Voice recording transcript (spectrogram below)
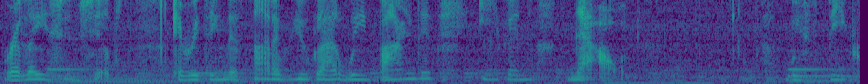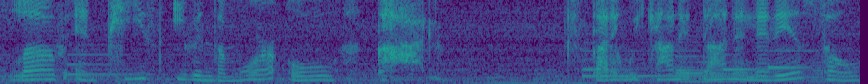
Relationships, everything that's not of you, God, we bind it even now. We speak love and peace even the more, oh God. God, and we count it done, and it is so,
